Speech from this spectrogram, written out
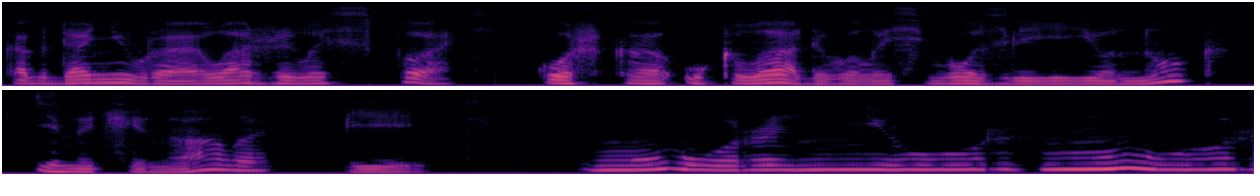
когда Нюра ложилась спать, кошка укладывалась возле ее ног и начинала петь. Мур-нюр, мур-нюр.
